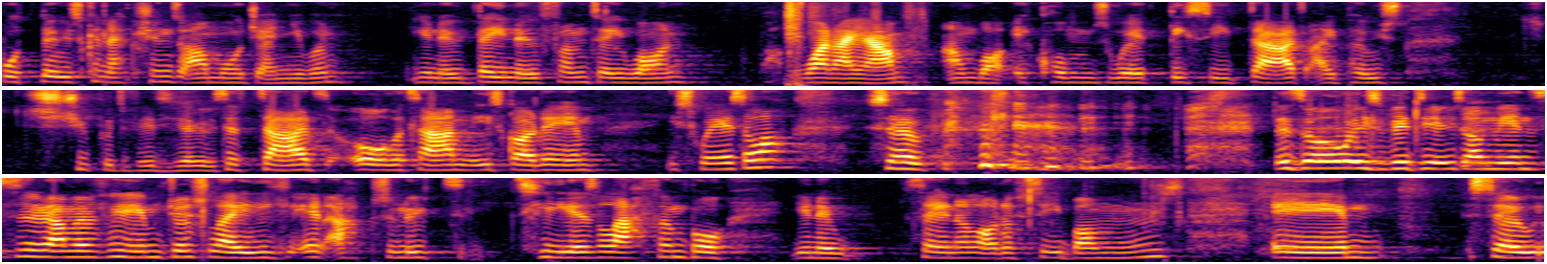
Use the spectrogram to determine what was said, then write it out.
but those connections are more genuine you know, they know from day one what I am and what it comes with. They see dad, I post stupid videos of dad all the time. He's got um, he swears a lot. So there's always videos on the Instagram of him just like in absolute tears laughing, but you know, saying a lot of C-bombs. Um, so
